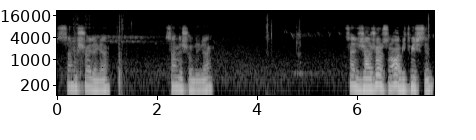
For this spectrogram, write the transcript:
Sen bir şöyle gel. Sen de şöyle gel. Sen şarjörsün ama bitmişsin.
